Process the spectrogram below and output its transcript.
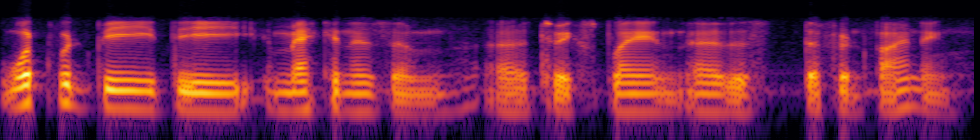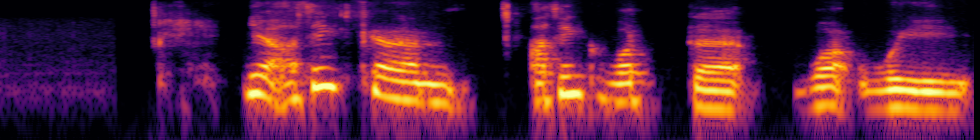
What would be the mechanism uh, to explain uh, this different finding? Yeah, I think um, I think what what we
